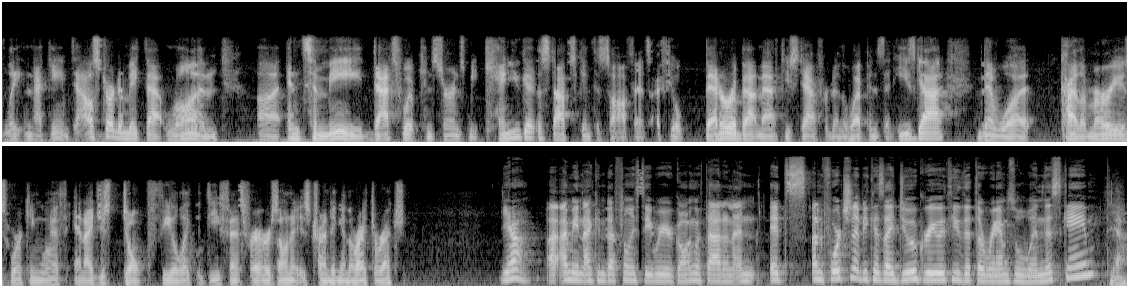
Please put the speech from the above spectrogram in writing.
late in that game. Dallas started to make that run uh, and to me, that's what concerns me. Can you get the stops against this offense? I feel better about Matthew Stafford and the weapons that he's got than what Kyler Murray is working with. And I just don't feel like the defense for Arizona is trending in the right direction. Yeah, I mean, I can definitely see where you're going with that, and and it's unfortunate because I do agree with you that the Rams will win this game. Yeah.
